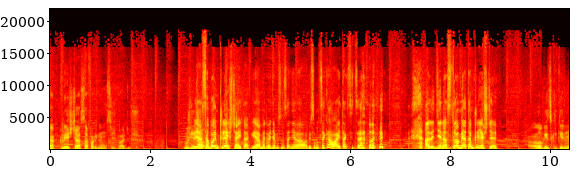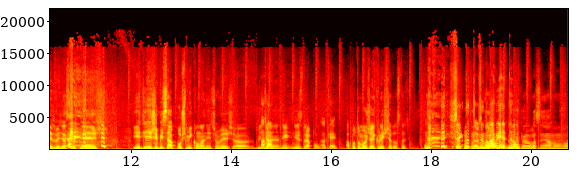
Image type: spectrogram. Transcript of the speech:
tak kliešťa sa fakt nemusíš bať už. Už niečo? Ja sa bojím kliešťa aj tak. Ja medveďa by som sa nebala. By som ucekala aj tak síce, ale... Ale kde na stromy a tam kliešte. Logicky, keď medveďa stretneš, jedine, že by sa pošmykol na niečom, vieš, a by ťa Aha. ne, nezdrapol. OK. A potom môže aj kliešťa dostať. Však to už je dva v jednom. No, vlastne áno, no.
